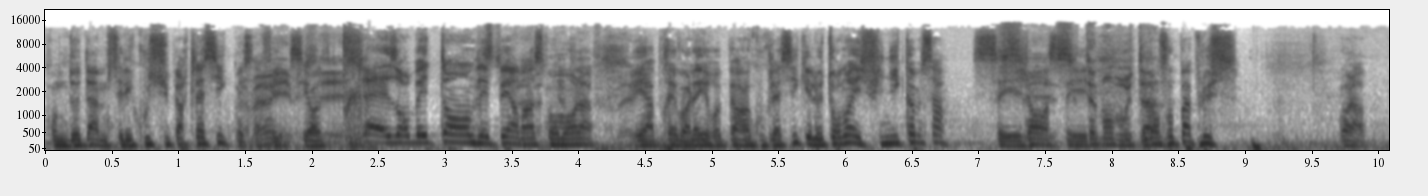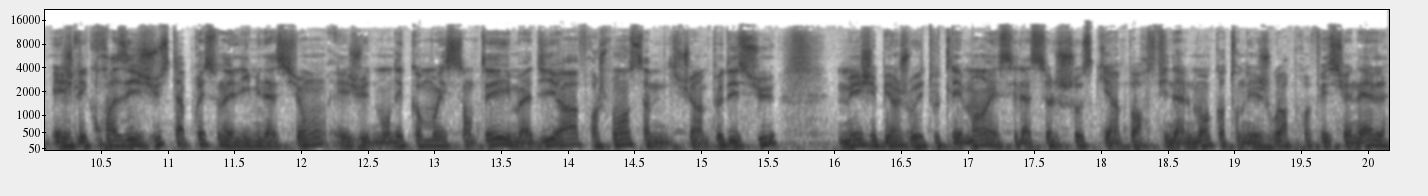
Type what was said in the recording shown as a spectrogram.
contre deux dames. C'est les coups super classiques, mais Ah ça bah fait, oui, c'est très embêtant de les perdre à ce 24, moment-là. Et après, voilà, il repère un coup classique et le tournoi est fini comme ça. C'est genre, c'est tellement il brutal. n'en faut pas plus. Voilà. Et je l'ai croisé juste après son élimination et je lui ai demandé comment il se sentait. Il m'a dit ah franchement ça me, je suis un peu déçu, mais j'ai bien joué toutes les mains et c'est la seule chose qui importe finalement quand on est joueur professionnel,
